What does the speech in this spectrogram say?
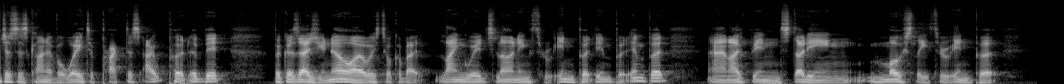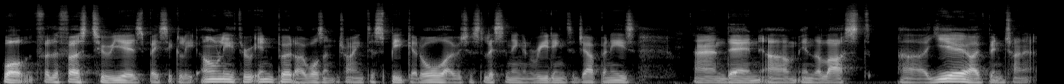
just as kind of a way to practice output a bit. Because as you know, I always talk about language learning through input, input, input. And I've been studying mostly through input. Well, for the first two years, basically only through input. I wasn't trying to speak at all. I was just listening and reading to Japanese. And then um, in the last uh, year, I've been trying to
